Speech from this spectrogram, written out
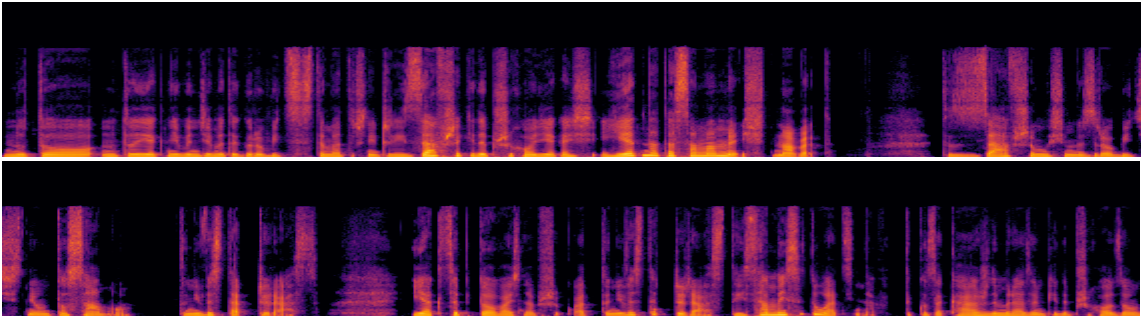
no to no to jak nie będziemy tego robić systematycznie, czyli zawsze, kiedy przychodzi jakaś jedna ta sama myśl nawet, to zawsze musimy zrobić z nią to samo. To nie wystarczy raz. I akceptować na przykład, to nie wystarczy raz tej samej sytuacji nawet, tylko za każdym razem, kiedy przychodzą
